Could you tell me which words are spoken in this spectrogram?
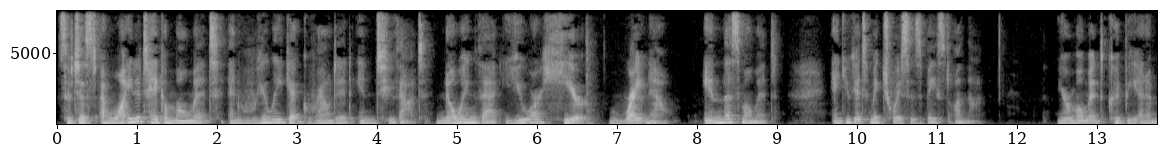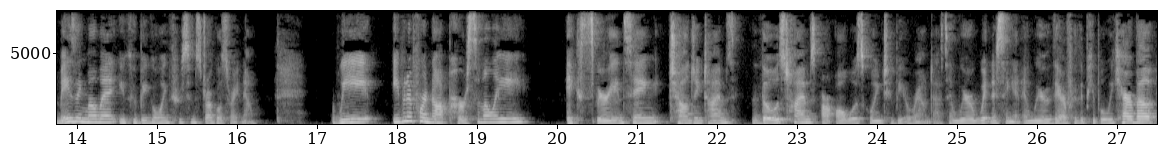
So just, I want you to take a moment and really get grounded into that, knowing that you are here right now in this moment and you get to make choices based on that. Your moment could be an amazing moment. You could be going through some struggles right now. We, even if we're not personally experiencing challenging times, those times are always going to be around us and we're witnessing it and we're there for the people we care about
